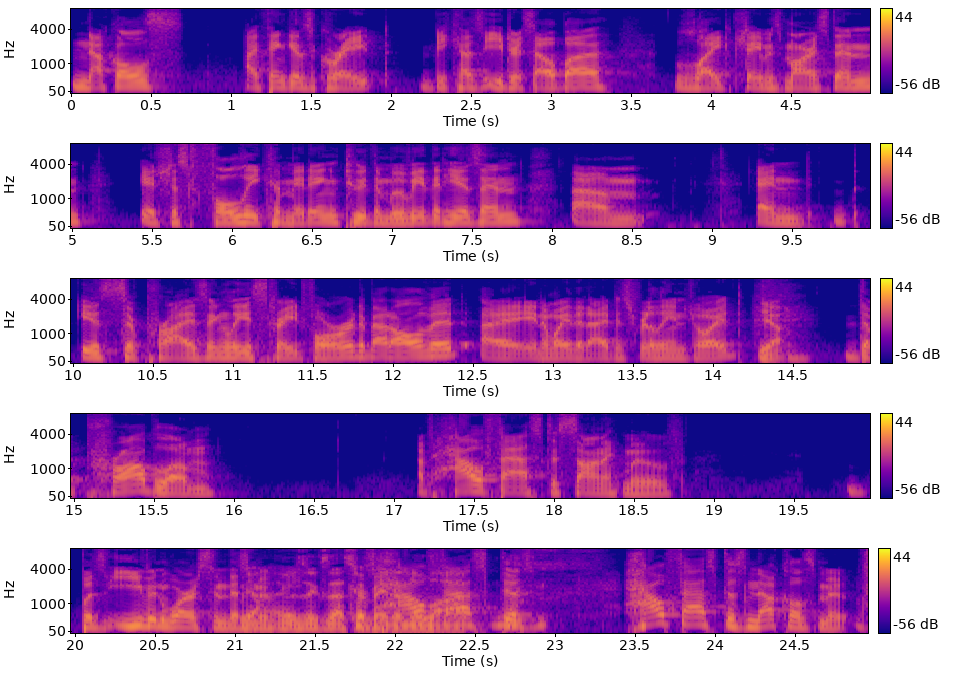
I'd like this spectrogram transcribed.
Knuckles, I think, is great because Idris Elba, like James Marsden, is just fully committing to the movie that he is in. Um, and is surprisingly straightforward about all of it uh, in a way that I just really enjoyed. Yeah. The problem of how fast does Sonic move was even worse in this Yeah, movie. it was exacerbated a how lot. Fast does how fast does Knuckles move?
